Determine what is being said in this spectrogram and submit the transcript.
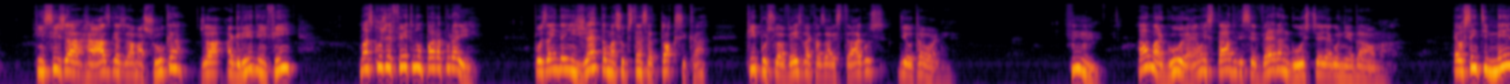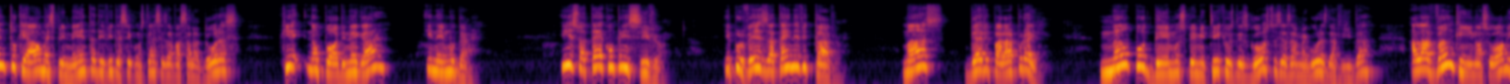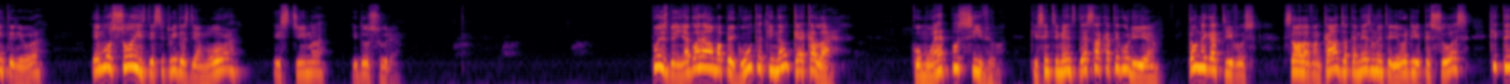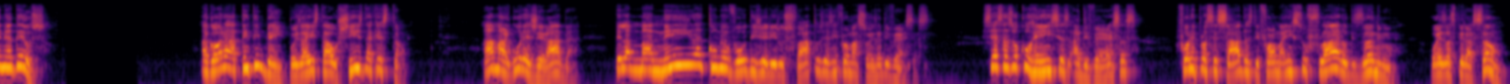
que em si já rasga, já machuca, já agride, enfim, mas cujo efeito não para por aí pois ainda injeta uma substância tóxica que, por sua vez, vai causar estragos de outra ordem. Hum, a amargura é um estado de severa angústia e agonia da alma. É o sentimento que a alma experimenta devido a circunstâncias avassaladoras que não pode negar e nem mudar. Isso até é compreensível e por vezes até inevitável, mas deve parar por aí. Não podemos permitir que os desgostos e as amarguras da vida alavanquem em nosso homem interior emoções destituídas de amor, estima e doçura. Pois bem, agora há uma pergunta que não quer calar. Como é possível que sentimentos dessa categoria, tão negativos, são alavancados até mesmo no interior de pessoas que temem a Deus. Agora atentem bem, pois aí está o X da questão. A amargura é gerada pela maneira como eu vou digerir os fatos e as informações adversas. Se essas ocorrências adversas forem processadas de forma a insuflar o desânimo ou a exasperação,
